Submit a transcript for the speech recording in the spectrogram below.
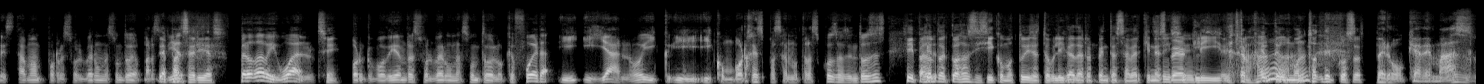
estaban por resolver un asunto de parcerías. Pero daba igual, sí. porque podían resolver un asunto de lo que fuera y, ya, ¿no? Y, y, con Borges pasan otras cosas. Entonces. Sí, pasan otras cosas y sí, como tú dices, te obliga de repente a saber quién es Berkeley, de repente un montón de cosas. Pero que además,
